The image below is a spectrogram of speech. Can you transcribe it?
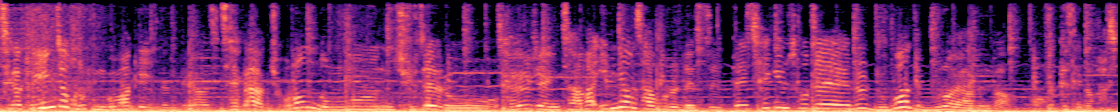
제가 개인적으로 궁금한 게 있는데요. 제가 졸업 논문 주제로 자율주행차가 인명사고를 냈을 때 책임 소재를 누구한테 물어야 하는가 어떻게 생각하시나요?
